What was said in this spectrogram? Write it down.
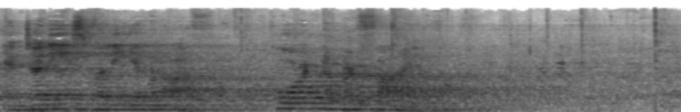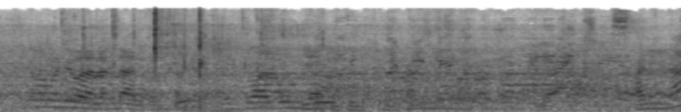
and Janice Valiaha. Court number five. Ano maniwala dalo? Dragon Boat. Kanina?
